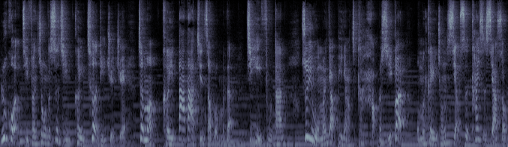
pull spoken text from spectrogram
如果几分钟的事情可以彻底解决，这么可以大大减少我们的记忆负担。所以我们要培养这个好的习惯，我们可以从小事开始下手，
